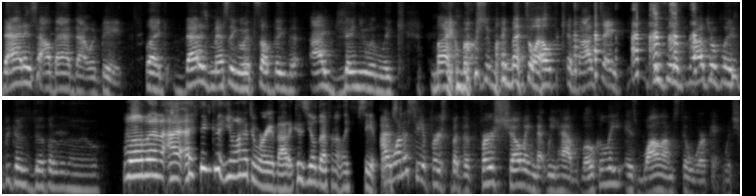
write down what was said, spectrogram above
That is how bad that would be. Like that is messing with something that I genuinely, my emotion, my mental health cannot take. It's in a fragile place because death on the Nile. Well, then I, I think that you won't have to worry about it because you'll definitely see it first. I want to see it first, but the first showing that we have locally is while I'm still working, which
